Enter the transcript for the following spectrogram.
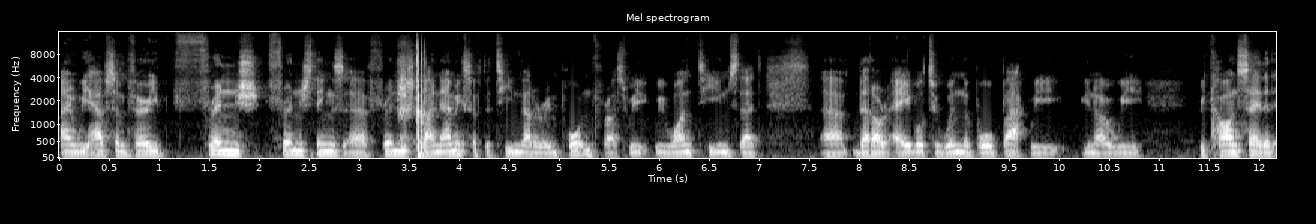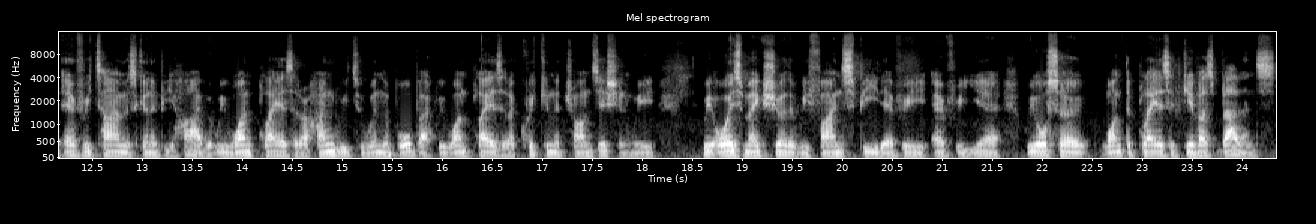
And we have some very fringe fringe things uh, fringe dynamics of the team that are important for us. We we want teams that uh, that are able to win the ball back. We you know we we can't say that every time is going to be high, but we want players that are hungry to win the ball back. We want players that are quick in the transition. We we always make sure that we find speed every every year. We also want the players that give us balance,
